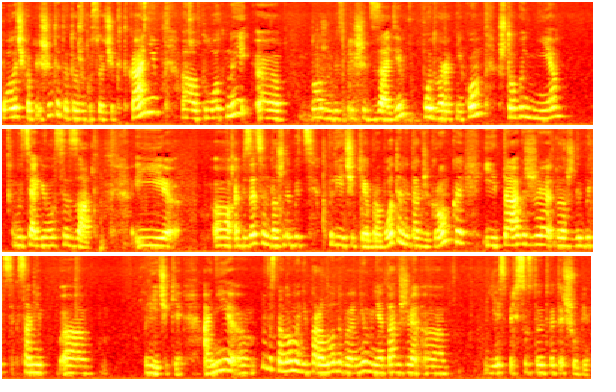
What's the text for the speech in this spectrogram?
Полочка пришита, это тоже кусочек ткани, а, плотный, э, должен быть пришит сзади, под воротником, чтобы не вытягивался зад. И э, обязательно должны быть плечики обработаны также кромкой, и также должны быть сами э, плечики. Они, ну, в основном они поролоновые, они у меня также есть, присутствует в этой шубе.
